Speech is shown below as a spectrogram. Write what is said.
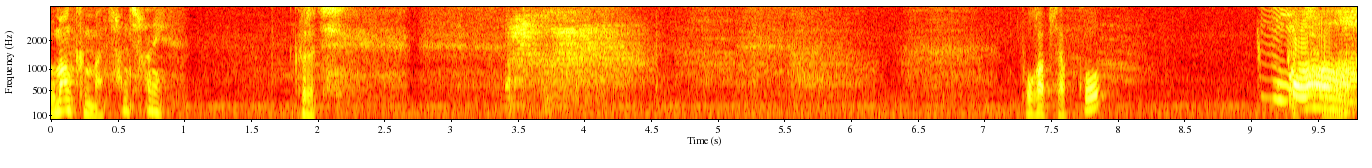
요만큼만 천천히. 그렇지. 복압 잡고 그렇죠.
